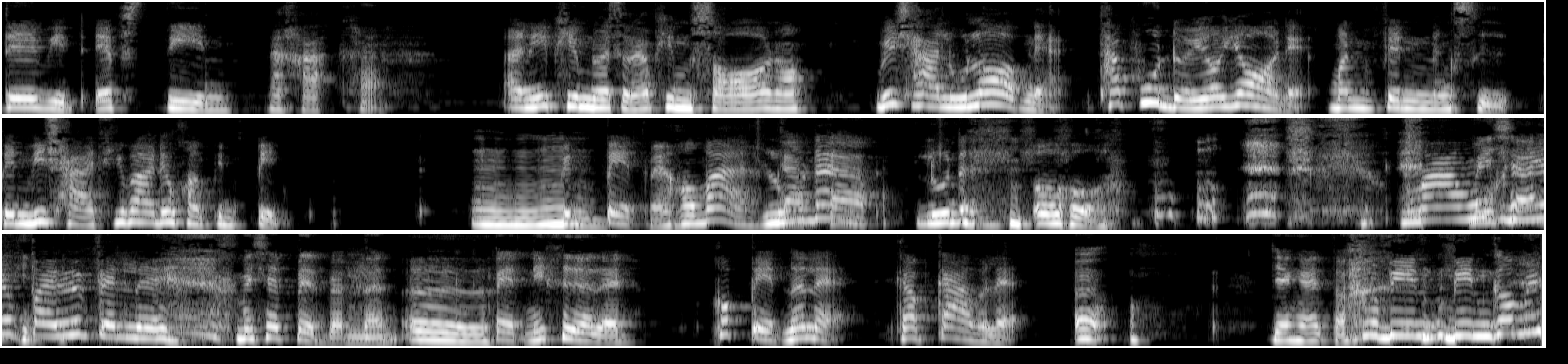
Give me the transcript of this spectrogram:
เดวิดเอฟสตีนนะคะค่ะ อันนี้พิมพ์โดยสำนักพิมพ์ซอเนาะวิชารู้รอบเนี่ย ถ้าพูดโดยย่อๆเนี่ย มันเป็นหนังสือเป็นวิชาที่ว่าด้วยความเป็นเป็ดอืมเป็นเป็ดหมายความว่า รู้ได้กราบรู้ได้โอ้โหมามุไม่กใช่นี้ไปไม่เป็นเลย ไม่ใช่เป็ดแบบนั้น เออ เป็ดนี่คืออะไรก็เป็ดนั่นแหละ กล้าบกล้าไปแหละเออยังไงต่อคือบินบินก็ไม่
